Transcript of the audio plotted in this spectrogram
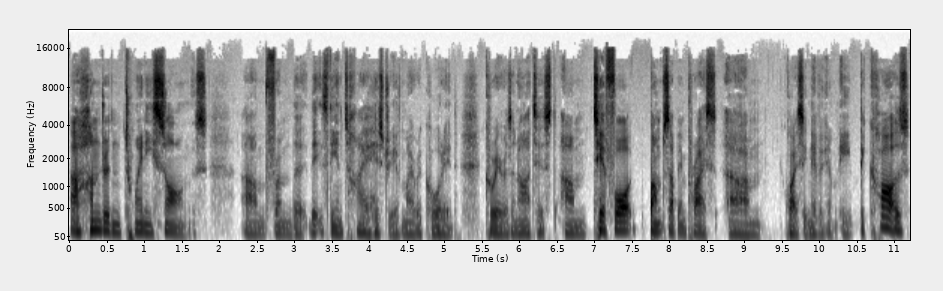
120 songs um, from the it's the entire history of my recorded career as an artist. Um, tier four bumps up in price um, quite significantly because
